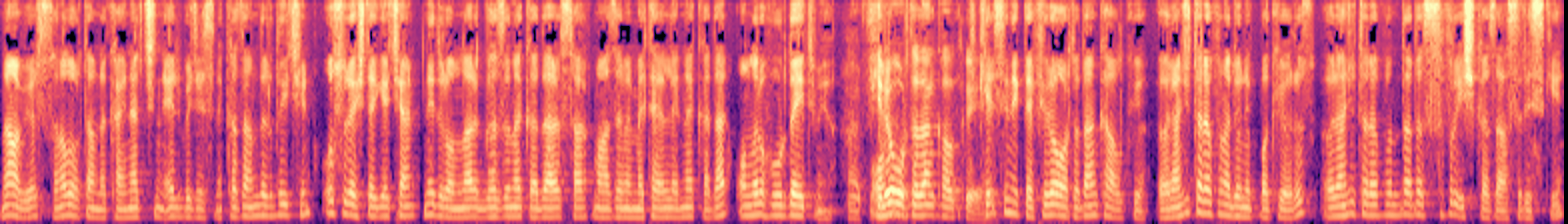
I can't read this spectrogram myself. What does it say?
Ne yapıyor? Sanal ortamda kaynakçının el becerisini kazandırdığı için o süreçte geçen nedir onlar? Gazına kadar, sarf malzeme metallerine kadar onları hurda etmiyor. Ha, fire Onu, ortadan kalkıyor. Yani. Kesinlikle fire ortadan kalkıyor. Öğrenci tarafına dönüp bakıyoruz. Öğrenci tarafında da sıfır iş kazası riski.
